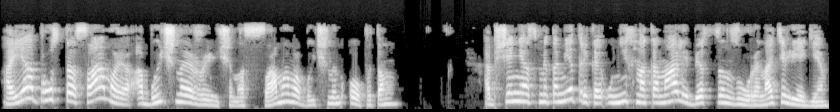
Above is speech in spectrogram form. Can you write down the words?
А я просто самая обычная женщина с самым обычным опытом. Общение с метаметрикой у них на канале без цензуры, на телеге.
